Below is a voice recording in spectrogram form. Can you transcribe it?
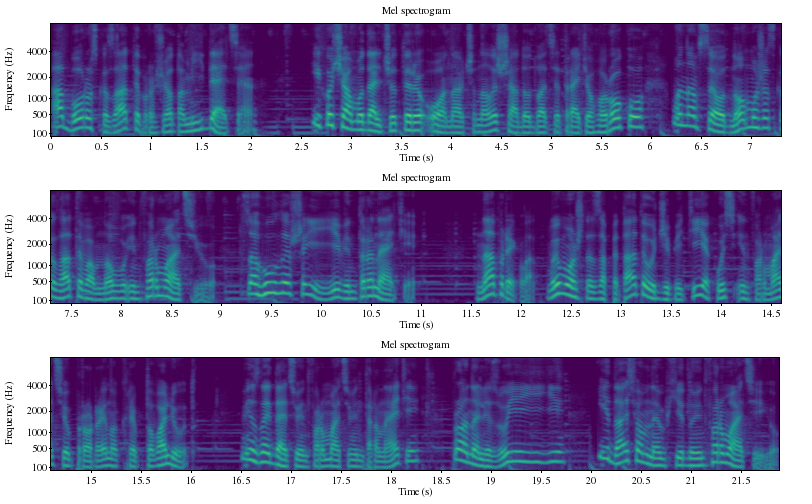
або розказати про що там йдеться. І хоча модель 4O навчена лише до 23-го року, вона все одно може сказати вам нову інформацію, загугливши її в інтернеті. Наприклад, ви можете запитати у GPT якусь інформацію про ринок криптовалют. Він знайде цю інформацію в інтернеті, проаналізує її і дасть вам необхідну інформацію.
